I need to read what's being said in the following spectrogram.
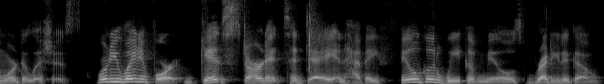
more delicious. What are you waiting for? Get started today and have a feel good week of meals ready to go.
